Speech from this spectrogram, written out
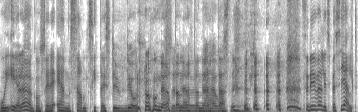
och i era ögon så är det ensamt sitta i studion och nöta, Så nöta, nöta. Så det är väldigt speciellt.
